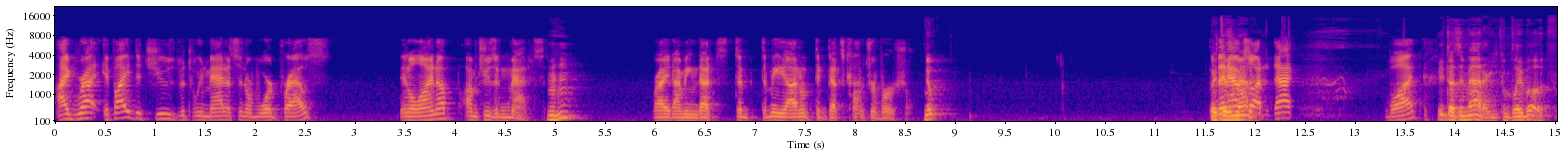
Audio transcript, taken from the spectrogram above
I'd ra- if I had to choose between Maddison or Ward Prowse in a lineup, I'm choosing Maddison. hmm Right? I mean, that's to, to me, I don't think that's controversial. Nope. But then outside matter. of that, what? It doesn't matter. You can play both.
